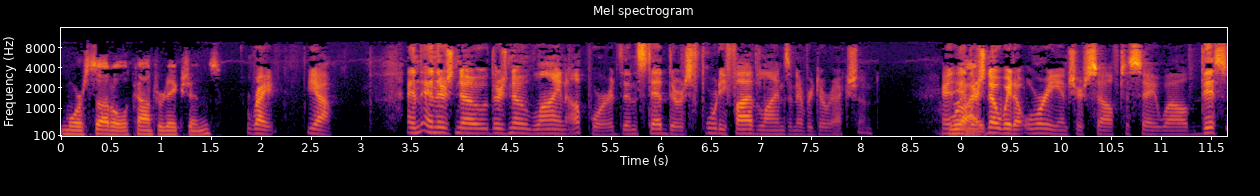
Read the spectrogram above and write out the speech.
more subtle contradictions. Right. Yeah. And and there's no there's no line upwards. Instead, there's 45 lines in every direction. And, and there's no way to orient yourself to say, well, this.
